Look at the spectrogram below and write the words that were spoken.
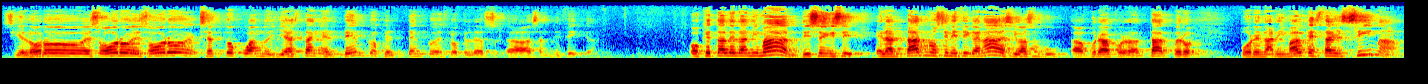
Si el oro es oro, es oro, excepto cuando ya está en el templo, que el templo es lo que los ah, santifica. ¿O qué tal el animal? Dicen, si el altar no significa nada si vas a jurar por el altar, pero por el animal que está encima.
